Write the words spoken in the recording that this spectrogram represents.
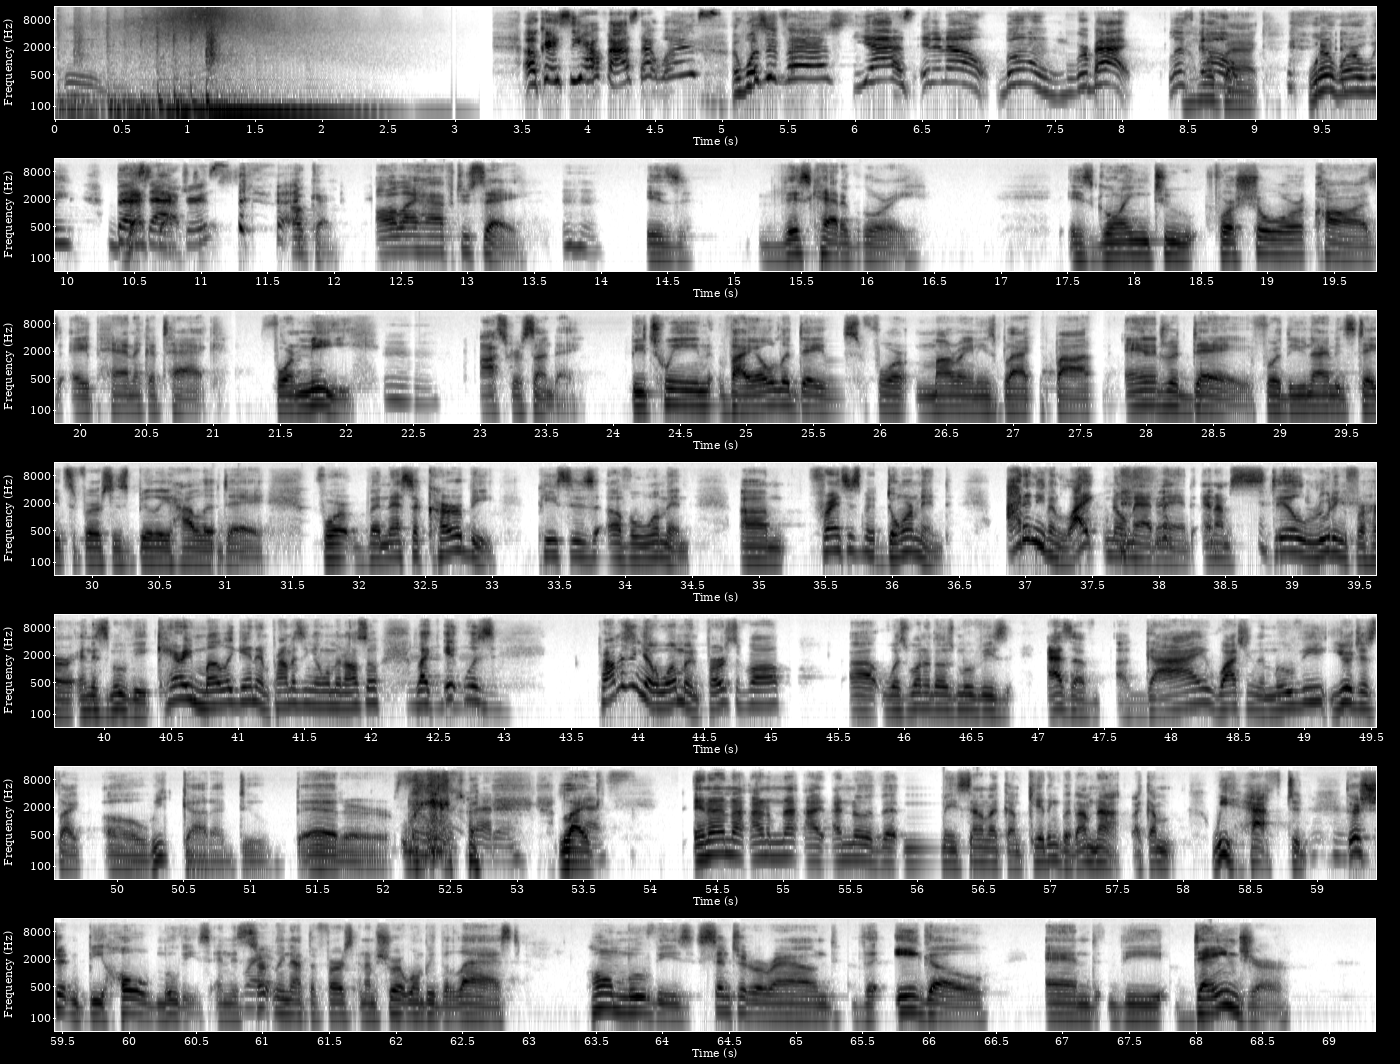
Okay, see how fast that was? And was it fast? Yes, in and out. Boom. We're back. Let's And go. We're back. Where were we? Best, Best actress. okay. All I have to say Mhm. is this category is going to for sure cause a panic attack for me, Mhm. Oscar Sunday. Between Viola Davis for Ma Rainey's Black Bottom, Andra Day for the United States versus Billie Holiday, for Vanessa Kirby, Pieces of a Woman, um, Frances McDormand. I didn't even like Nomadland, and I'm still rooting for her in this movie. Carey Mulligan and Promising Young Woman also. Like it was Mm-hmm. Promising Young Woman, first of all, uh, was one of those movies. As a, a guy watching the movie, you're just like, oh, we gotta do better. so much better. like, Yes. and I'm not, I'm not, I, I know that that may sound like I'm kidding, but I'm not. Like, I'm, we have to, Mhm. there shouldn't be whole movies, and it's Right. certainly not the first, and I'm sure it won't be the last. Home movies centered around the ego and the danger,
